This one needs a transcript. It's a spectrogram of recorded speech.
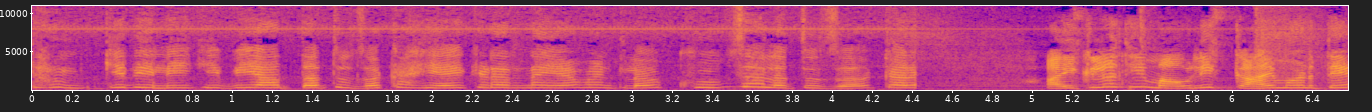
धमकी दिली की मी आता तुझं काही ऐकणार नाही म्हटलं. खूप झालं तुझं. कारण ऐकलं ती माऊली काय म्हणते?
